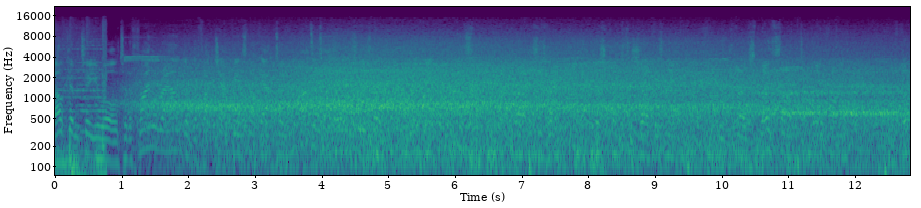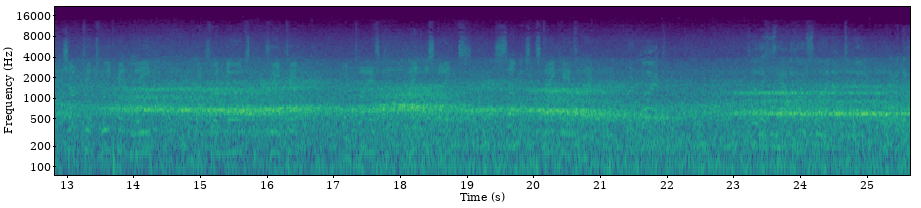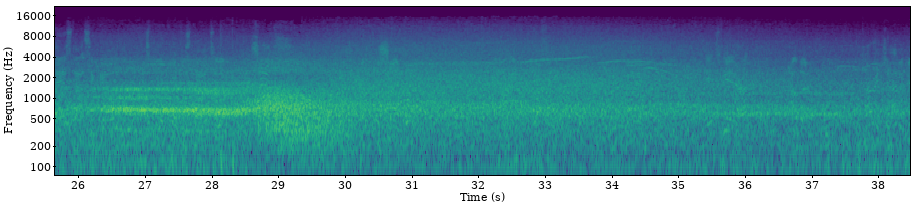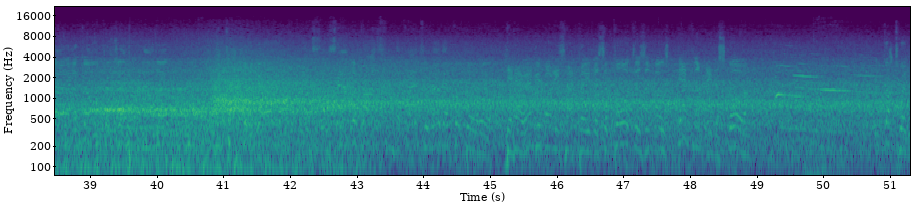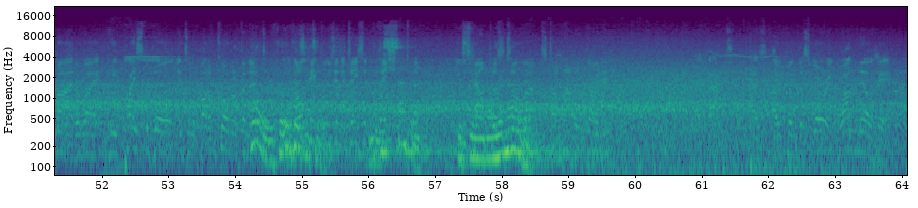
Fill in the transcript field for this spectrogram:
Welcome to you all to the final round of the FUT Champions Knockout Tournament. This is where English comes to surface now. Close both sides are qualifying. Champions Weekend League. goal for the visitor. Number seven, Cristiano Ronaldo. That has opened the scoring. 1-0 here.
